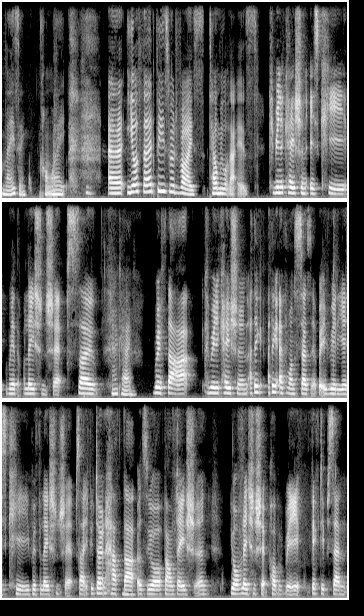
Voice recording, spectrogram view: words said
Amazing! Can't wait. Uh, your third piece of advice. Tell me what that is. Communication is key with relationships. So, okay, with that, communication i think i think everyone says it but it really is key with relationships like if you don't have that as your foundation your relationship probably 50%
